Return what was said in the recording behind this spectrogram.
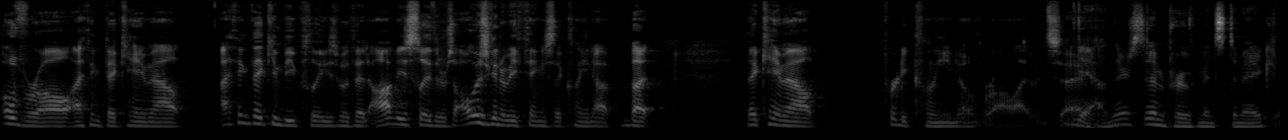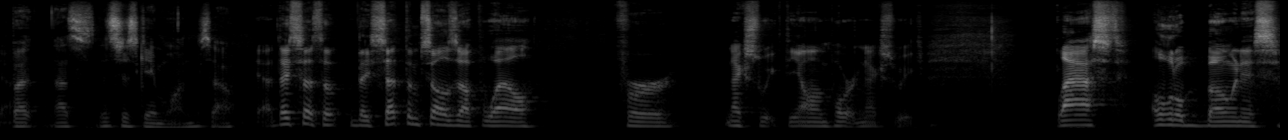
overall, I think they came out. I think they can be pleased with it. Obviously, there's always going to be things to clean up, but they came out pretty clean overall. I would say. yeah, there's improvements to make, but that's it's just game one. So Yeah, they set them, they set themselves up well for next week, the all important next week. Last, a little bonus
